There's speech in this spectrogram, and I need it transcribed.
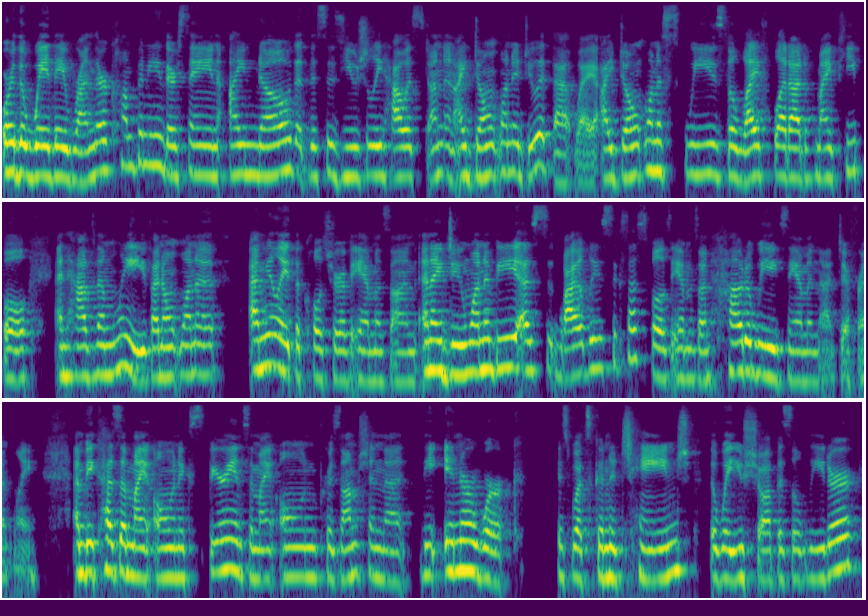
or the way they run their company. They're saying, I know that this is usually how it's done, and I don't want to do it that way. I don't want to squeeze the lifeblood out of my people and have them leave. I don't want to emulate the culture of Amazon. And I do want to be as wildly successful as Amazon. How do we examine that differently? And because of my own experience and my own presumption that the inner work is what's going to change the way you show up as a leader,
